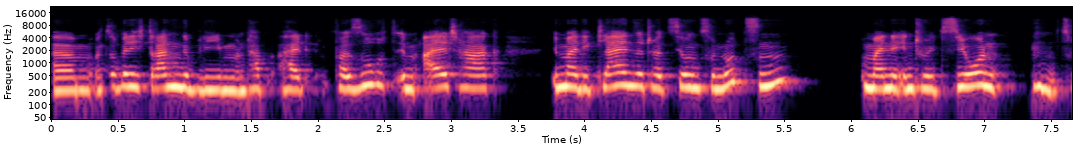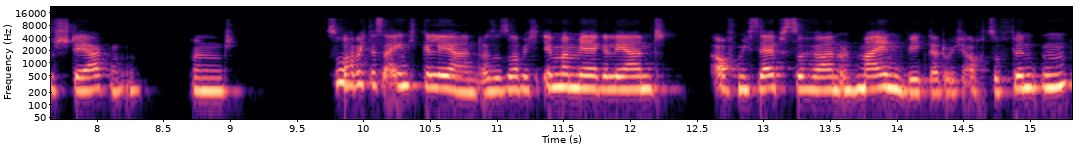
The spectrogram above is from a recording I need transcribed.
Ähm, und so bin ich dran geblieben und habe halt versucht, im Alltag immer die kleinen Situationen zu nutzen, um meine Intuition zu stärken. Und so habe ich das eigentlich gelernt. Also so habe ich immer mehr gelernt, auf mich selbst zu hören und meinen Weg dadurch auch zu finden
